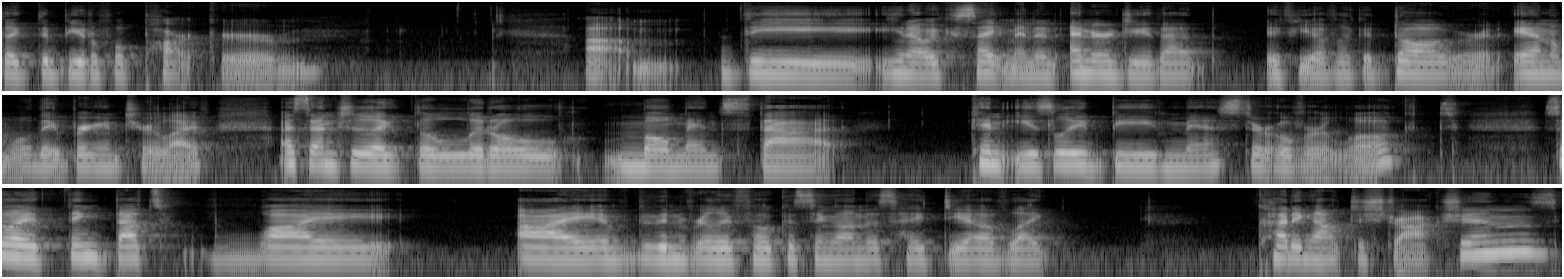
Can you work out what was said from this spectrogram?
like the beautiful park or um, the you know excitement and energy that if you have like a dog or an animal they bring into your life essentially like the little moments that can easily be missed or overlooked so i think that's why I have been really focusing on this idea of like cutting out distractions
